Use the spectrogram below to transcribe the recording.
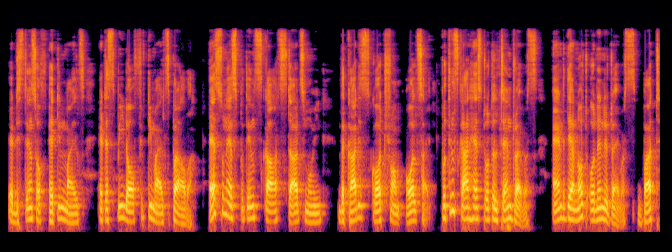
a distance of 18 miles at a speed of 50 miles per hour. As soon as Putin's car starts moving, the car is caught from all sides. Putin's car has total 10 drivers and they are not ordinary drivers but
